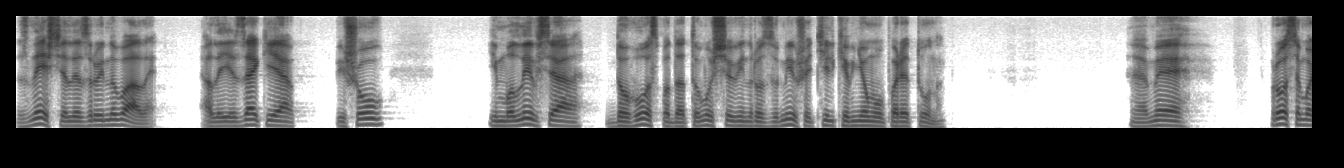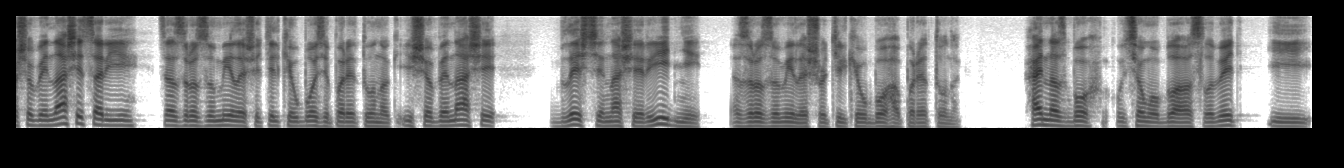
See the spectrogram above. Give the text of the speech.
знищили, зруйнували. Але Єзекія пішов і молився до Господа, тому що він розумів, що тільки в ньому порятунок. Е, Ми просимо, щоб і наші царі це зрозуміли, що тільки в Бозі порятунок, і щоб наші ближчі, наші рідні зрозуміли, що тільки у Бога порятунок. Хай нас Бог у цьому благословить і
